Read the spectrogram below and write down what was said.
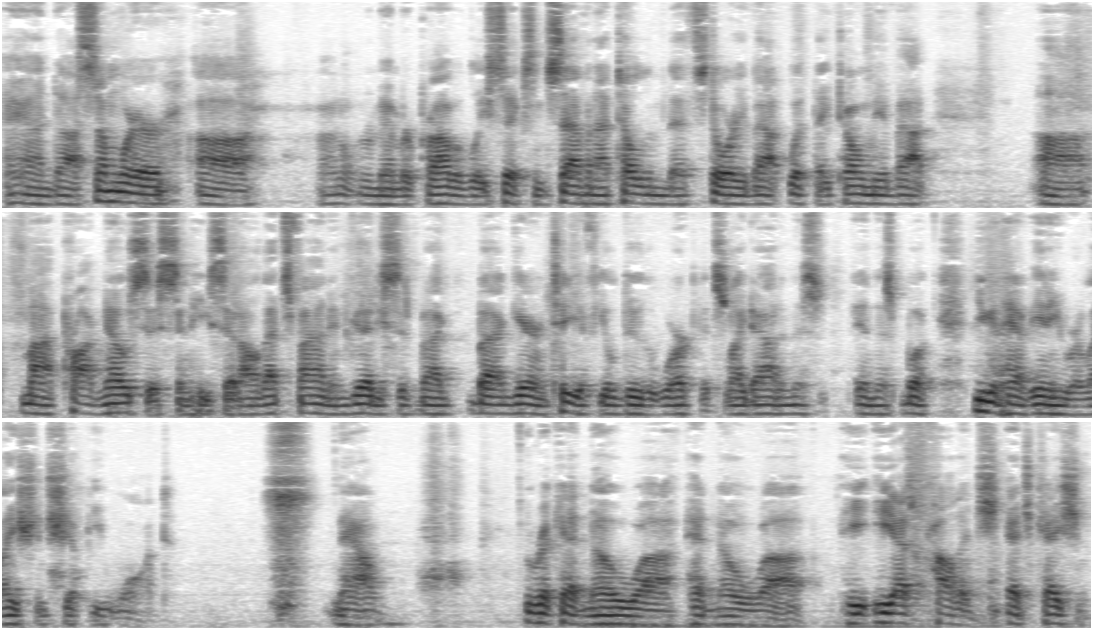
and somewhere I don't remember, probably six and seven, I told him that story about what they told me about uh, my prognosis, and he said, "Oh, that's fine and good." He says, but I, "But I guarantee, if you'll do the work that's laid out in this in this book, you can have any relationship you want." Now, Rick had no uh, had no uh, he he has a college education,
